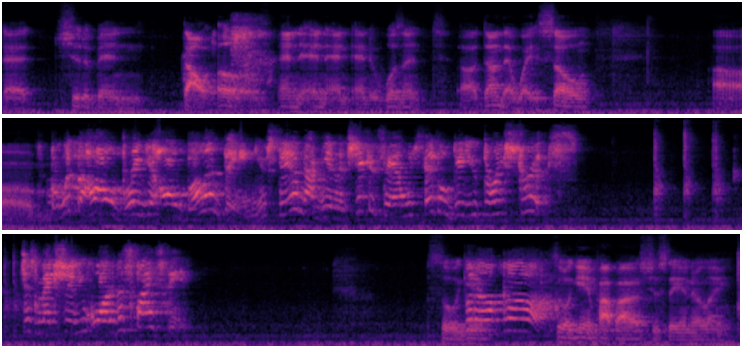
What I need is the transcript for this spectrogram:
that should have been thought of, and and and, and it wasn't uh, done that way. So, um, But with the whole bring your own bun thing, you still not getting a chicken sandwich. They gonna give you three strips. Just make sure you order the spicy. so again, uh, so again, Popeyes should stay in their lane.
